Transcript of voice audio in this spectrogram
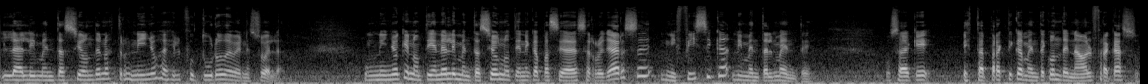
la alimentación de nuestros niños es el futuro de Venezuela. Un niño que no tiene alimentación no tiene capacidad de desarrollarse ni física ni mentalmente. O sea que está prácticamente condenado al fracaso.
